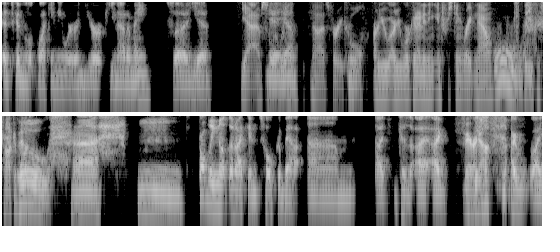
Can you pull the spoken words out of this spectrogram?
It's going to look like anywhere in Europe. You know what I mean? So yeah, Yeah, absolutely. yeah. No, that's very cool. Are you are you working anything interesting right now Ooh. that you can talk about? Ooh, uh, hmm, probably not that I can talk about. Um, because I, I Fair enough. I, I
